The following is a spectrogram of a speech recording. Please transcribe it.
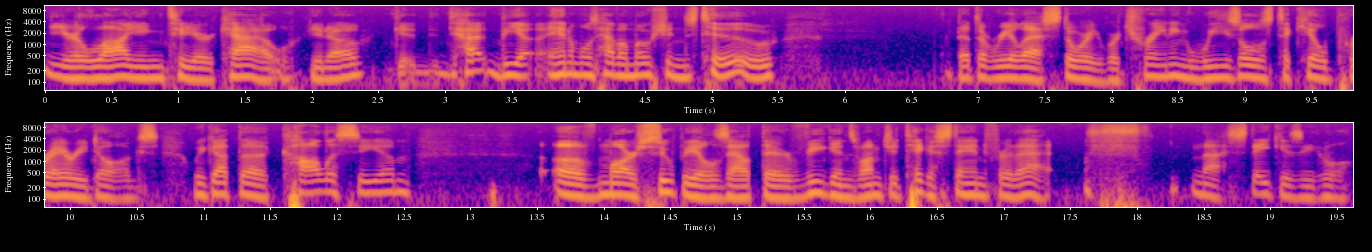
you're lying to your cow you know the animals have emotions too that's a real ass story. We're training weasels to kill prairie dogs. We got the coliseum of marsupials out there vegans. Why don't you take a stand for that? Nah steak is evil.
